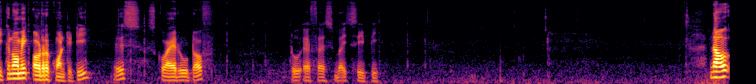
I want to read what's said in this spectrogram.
economic order quantity is square root of 2 f s by C p. Now,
